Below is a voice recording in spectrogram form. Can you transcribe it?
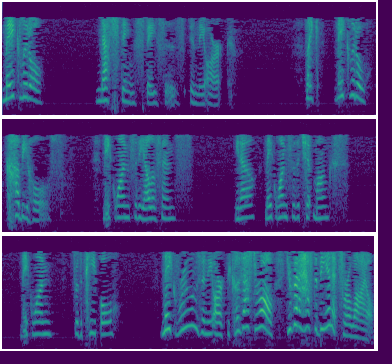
Make little nesting spaces in the ark. Like, make little cubby holes Make one for the elephants. You know, make one for the chipmunks. Make one for the people. Make rooms in the ark because after all, you're going to have to be in it for a while.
